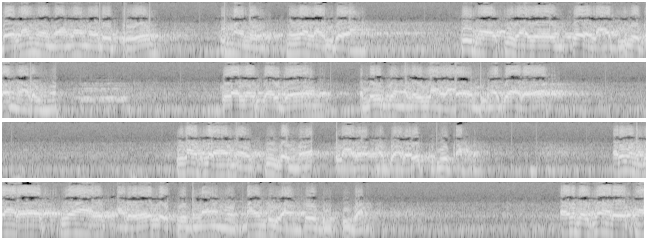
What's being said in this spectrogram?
ဘယ်လမ်းနဲ့လမ်းနဲ့လို့ကိုဒီမှာလို့နေရလာပြီးတော့ဒီကဒီကရောတဲ့လာဒီလိုကောင်းတာလို့ကိုယ်လည်းကြိုက်တယ်အလေးပြန်အလေးရလာတယ်ဒီမှာကြတော့ဒီကပြန်မယ်ကြည့်ကြမယ် လာတဲ့အခါကျတော့ဒီကအဲ့ဒါကြတော့ကြားရတယ်လို့ဒီလမ်းကိုပိုင်းပြအောင်တွေ့ပြီးရှိပါအဲ့ဒါကြတော့ခါ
